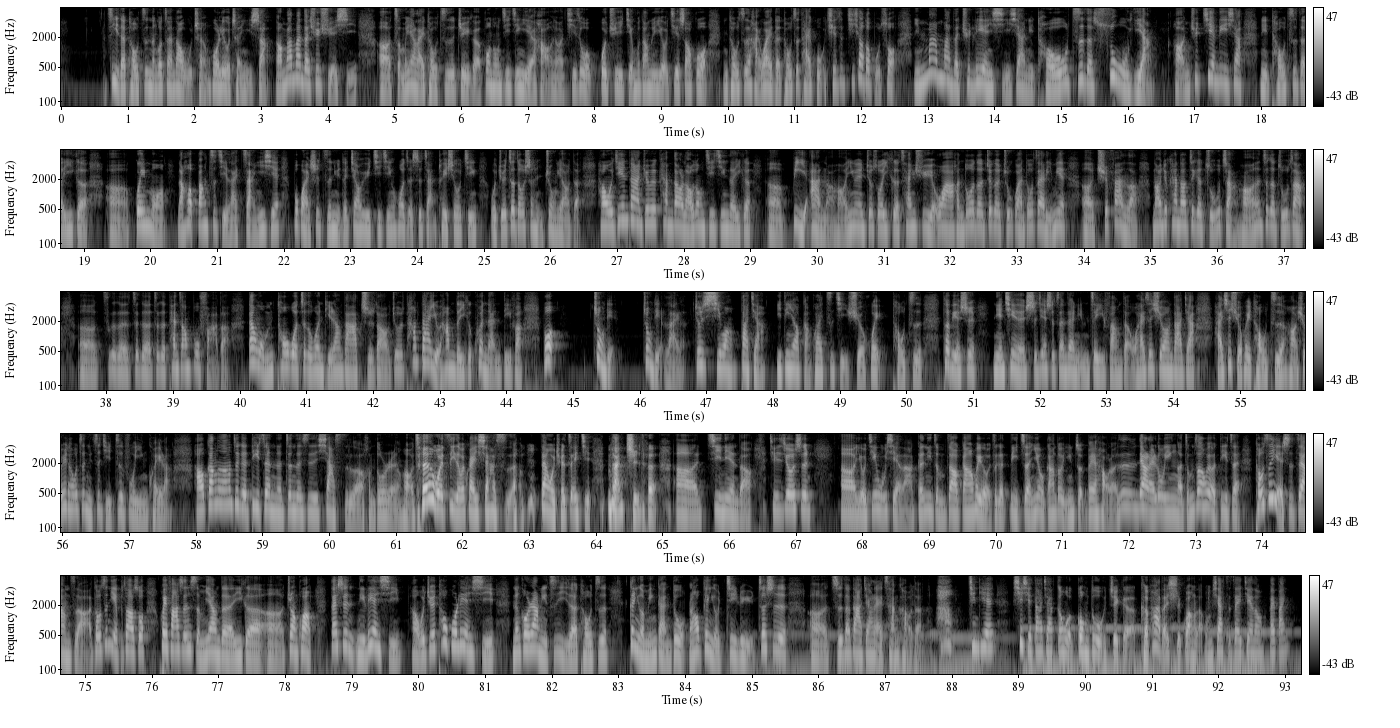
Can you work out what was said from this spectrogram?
自己的投资能够占到五成或六成以上，然后慢慢的去学习，呃，怎么样来投资这个共同基金也好。其实我过去节目当中也有介绍过，你投资海外的投资台股，其实绩效都不错。你慢慢的去练习一下你投资的素养。好，你去建立一下你投资的一个呃规模，然后帮自己来攒一些，不管是子女的教育基金，或者是攒退休金，我觉得这都是很重要的。好，我今天当然就会看到劳动基金的一个呃弊案了哈，因为就说一个餐叙哇，很多的这个主管都在里面呃吃饭了，然后就看到这个组长哈，那这个组长呃这个这个这个贪赃不法的，但我们透过这个问题让大家知道，就是他们当然有他们的一个困难的地方，不过重点。重点来了，就是希望大家一定要赶快自己学会投资，特别是年轻人，时间是站在你们这一方的。我还是希望大家还是学会投资哈，学会投资，你自己自负盈亏了。好，刚刚这个地震呢，真的是吓死了很多人哈，真的我自己都快吓死了。但我觉得这一集蛮值得呃纪念的，其实就是。呃有惊无险啦。可你怎么知道刚刚会有这个地震？因为我刚刚都已经准备好了，这是要来录音了，怎么知道会有地震？投资也是这样子啊，投资你也不知道说会发生什么样的一个呃状况，但是你练习啊，我觉得透过练习能够让你自己的投资更有敏感度，然后更有纪律，这是呃值得大家来参考的。好，今天谢谢大家跟我共度这个可怕的时光了，我们下次再见喽，拜拜。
